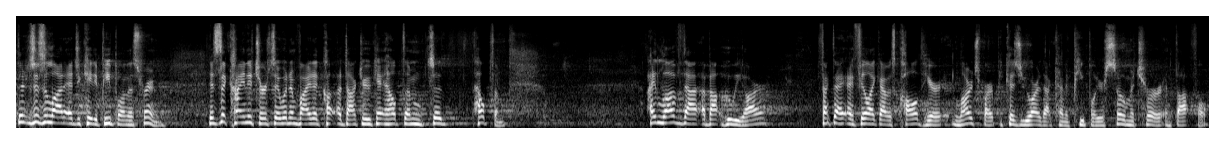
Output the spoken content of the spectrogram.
there's just a lot of educated people in this room. It's the kind of church that would invite a, a doctor who can't help them to help them. I love that about who we are. In fact, I, I, feel like I was called here in large part because you are that kind of people. You're so mature and thoughtful.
